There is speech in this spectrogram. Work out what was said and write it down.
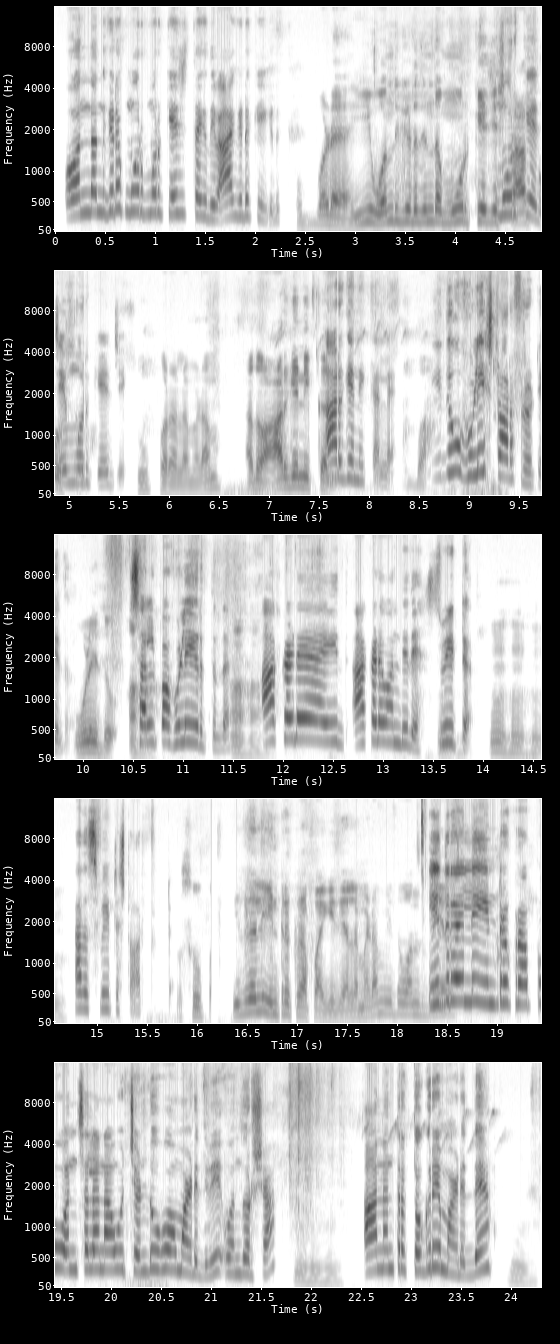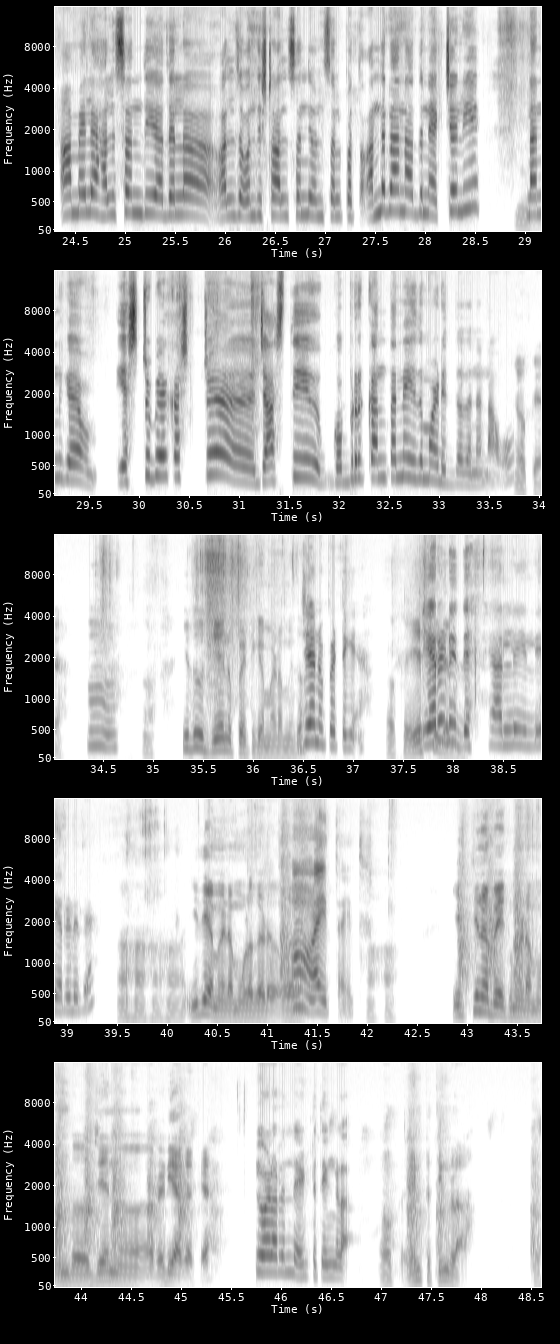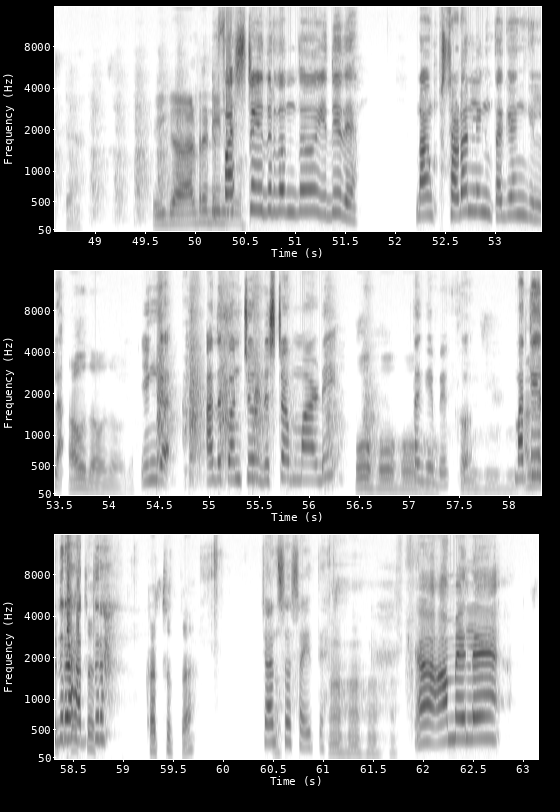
ಒಂದೊಂದ್ ಗಿಡಕ್ ಮೂರ್ ಮೂರ್ ಕೆಜಿ ತೆಗ್ದಿವಿ. ಆ ಗಿಡಕ್ಕೆ ಈ ಗಿಡಕ್ಕೆ. ಒಬ್ಬಡೆ ಈ ಒಂದ್ ಗಿಡದಿಂದ ಮೂರ್ ಕೆಜಿ ಮೂರ್ ಕೆಜಿ ಮೂರ್ ಕೆಜಿ. ಸೂಪರ್ ಅಲ್ಲ ಮೇಡಮ್ ಅದು ಆರ್ಗ್ಯಾನಿಕ್ ಆರ್ಗ್ಯಾನಿಕ್ ಅಲ್ಲೇ. ಇದು ಹುಳಿ ಸ್ಟಾರ್ ಫ್ರೂಟ್ ಇದು. ಹುಳಿದು. ಸ್ವಲ್ಪ ಹುಳಿ ಇರ್ತದೆ. ಆ ಕಡೆ ಆ ಕಡೆ ಒಂದಿದೆ ಸ್ವೀಟ್ ಅದು ಸ್ವೀಟ್ ಸ್ಟಾರ್ ಫ್ರೂಟ್ ಸೂಪರ್ ಇದ್ರಲ್ಲಿ ಇಂಟರ್ ಕ್ರಾಪ್ ಆಗಿದೆಯಲ್ಲ ಮೇಡಮ್ ಇದು ಒಂದು ಇದರಲ್ಲಿ ಇಂಟರ್ ಕ್ರಾಪ್ ಒಂದ್ಸಲ ನಾವು ಚೆಂಡು ಹೂವು ಮಾಡಿದ್ವಿ ಒಂದ್ ವರ್ಷ. ಆ ನಂತರ ತೊಗರಿ ಮಾಡಿದ್ದೆ. ಆಮೇಲೆ ಹಲಸಂದಿ ಅದೆಲ್ಲ ಅಲ್ಸ ಒಂದಿಷ್ಟು ಹಲಸಂದಿ ಒಂದ್ ಸ್ವಲ್ಪ ಅಂದ್ರೆ ನಾನು ಅದನ್ನ ಆಕ್ಚುಲಿ. ನನ್ಗೆ ಎಷ್ಟು ಬೇಕಷ್ಟು ಜಾಸ್ತಿ ಗೊಬ್ಬರಕ್ಕಂತಾನೆ ಇದು ಮಾಡಿದ್ದ ಅದನ್ನ ನಾವು. Okay hmm. ಇದು ಜೇನು ಪೆಟ್ಟಿಗೆ ಮೇಡಮ್ ಇದು? ಜೇನು ಪೆಟ್ಟಿಗೆ ಓಕೆ ಎಷ್ಟು ಎರಡಿದೆ. ಅಲ್ಲಿ ಇಲ್ಲಿ ಎರಡಿದೆ. ಹಾ ಹಾ ಹಾ ಹಾ. ಇದೆಯಾ ಮೇಡಮ್ ಒಳಗಡೆ? ಹ್ಮ್ ಆಯ್ತು ಆಯ್ತು. ಎಷ್ಟು ದಿನ ಬೇಕು ಮೇಡಮ್ ಒಂದು ಜೇನು ರೆಡಿ ಆಗಕ್ಕೆ? ಏಳರಿಂದ ಎಂಟು ತಿಂಗಳ. ಓಕೆ ಎಂಟು ತಿಂಗಳ. ಓಕೆ ಈಗ ಆಲ್ರೆಡಿ ಫಸ್ಟ್ ಇದ್ರದೊಂದು ಇದಿದೆ. ನಾವು ಸಡನ್ಲಿ ಹಿಂಗ್ ತೆಗಿಯಂಗಿಲ್ಲ. ಹೌದು ಹೌದು ಹೌದು ಹಿಂಗ. ಅದಕ್ಕೊಂಚೂರು ಡಿಸ್ಟರ್ಬ್ ಮಾಡಿ ಓ ಹೋ ಹೋ ತೆಗಿಬೇಕು. ಮತ್ತೆ ಇದ್ರ ಹತ್ರ ಕಚ್ಚುತ್ತಾ? ಚಾನ್ಸಸ್ ಐತೆ. ಹಾ ಹಾ ಹಾ ಹಾ. ಆ, ಆಮೇಲೆ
